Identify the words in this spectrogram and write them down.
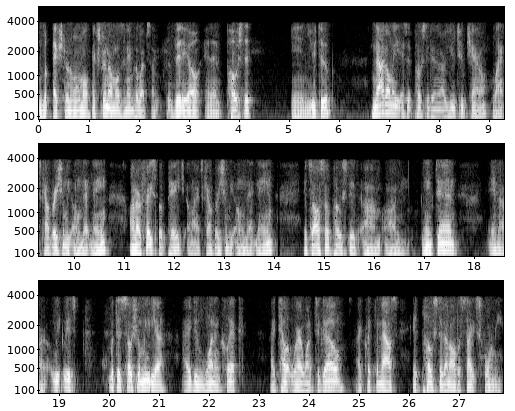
Xtranormal? Extra Normal is the name of the website. The video and then post it in YouTube? Not only is it posted in our YouTube channel, Alliance Calibration, we own that name. On our Facebook page, Alliance Calibration, we own that name. It's also posted um, on LinkedIn. In our, we, it's with this social media. I do one and click. I tell it where I want it to go. I click the mouse. It posted on all the sites for me.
